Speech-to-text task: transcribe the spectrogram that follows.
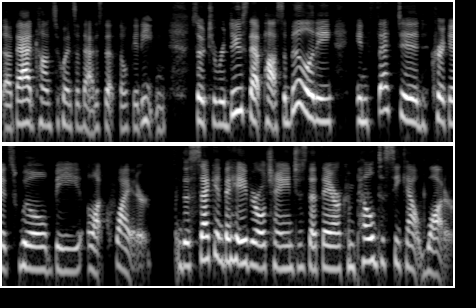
a bad consequence of that is that they'll get eaten. So, to reduce that possibility, infected crickets will be a lot quieter. The second behavioral change is that they are compelled to seek out water.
